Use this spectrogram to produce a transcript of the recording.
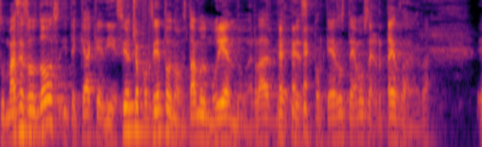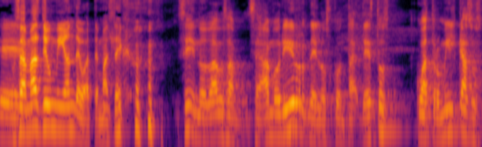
sumas esos dos y te queda que 18% nos estamos muriendo, ¿verdad? Es porque esos tenemos certeza, ¿verdad? o sea, más de un millón de guatemaltecos. Sí, nos vamos a, se va a morir de los de estos 4.000 casos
